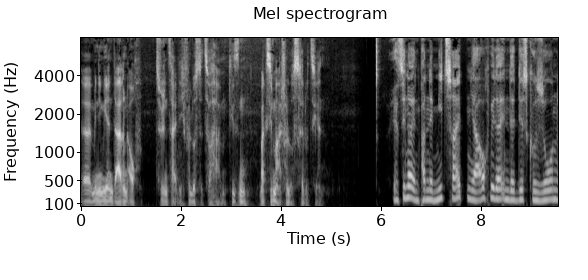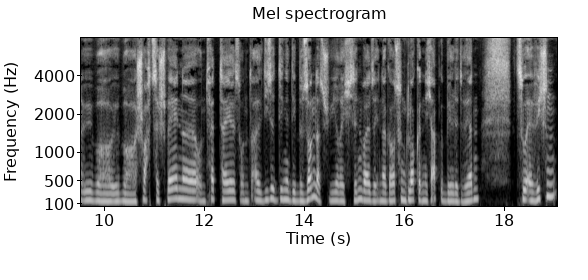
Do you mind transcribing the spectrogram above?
äh, minimieren, darin auch zwischenzeitliche Verluste zu haben, diesen Maximalverlust reduzieren. Jetzt sind wir in Pandemiezeiten ja auch wieder in der Diskussion über, über schwarze Schwäne und Fat-Tails und all diese Dinge, die besonders schwierig sind, weil sie in der Gaußschen Glocke nicht abgebildet werden, zu erwischen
